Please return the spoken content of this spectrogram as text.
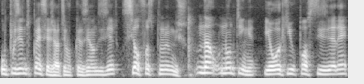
O Presidente do PS já teve ocasião de dizer se ele fosse Primeiro-Ministro. Não, não tinha. Eu aqui o que posso dizer é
